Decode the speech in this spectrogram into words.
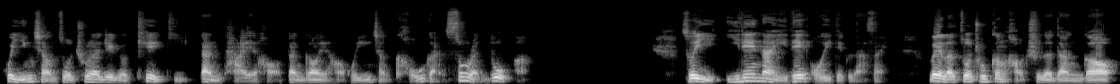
会影响做出来这个 cake 蛋挞也好，蛋糕也好，会影响口感松软度啊。所以入れないでおいてください。为了做出更好吃的蛋糕，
